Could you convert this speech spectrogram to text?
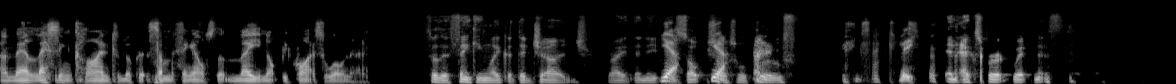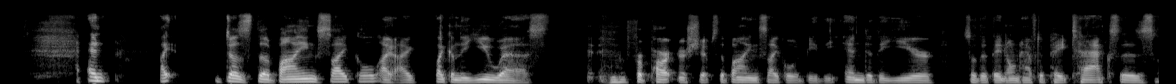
and they're less inclined to look at something else that may not be quite so well known. So they're thinking like the judge, right? They need yeah, so, yeah. social proof. exactly. An expert witness. And I does the buying cycle, I, I like in the US for partnerships, the buying cycle would be the end of the year so that they don't have to pay taxes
